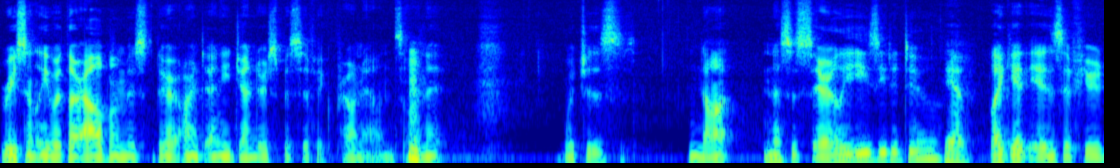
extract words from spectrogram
recently with our album is there aren't any gender specific pronouns Hmm. on it, which is not necessarily easy to do. Yeah. Like it is if you're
